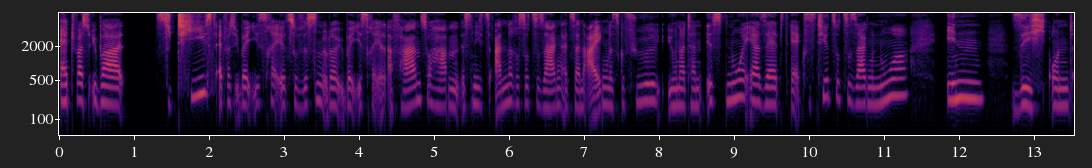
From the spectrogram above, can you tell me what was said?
etwas über zutiefst etwas über Israel zu wissen oder über Israel erfahren zu haben, ist nichts anderes sozusagen als sein eigenes Gefühl. Jonathan ist nur er selbst. Er existiert sozusagen nur in sich und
